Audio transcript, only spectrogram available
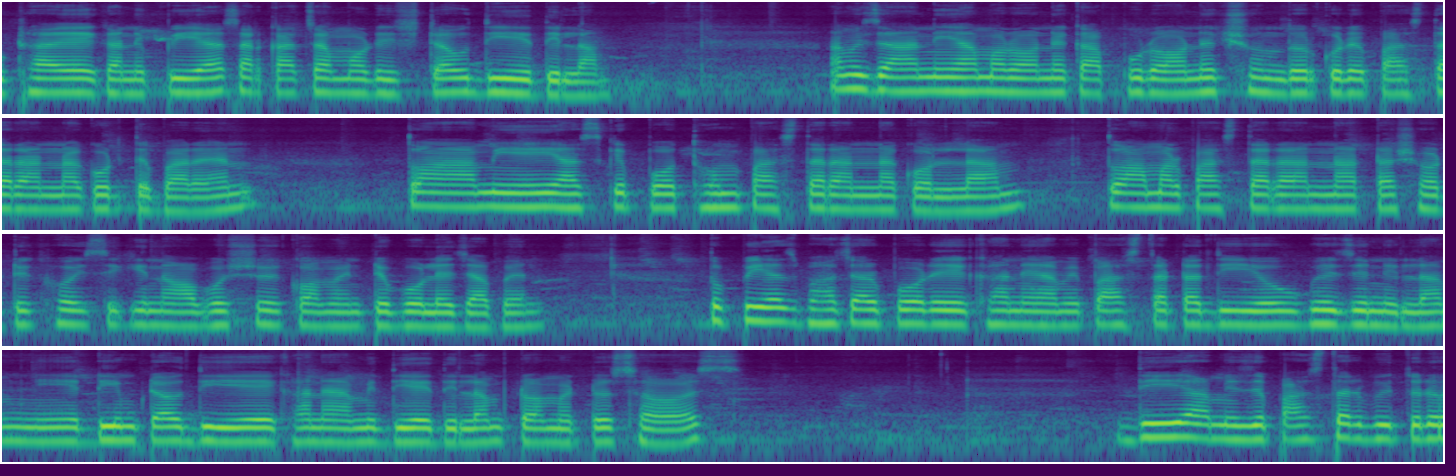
উঠায় এখানে পেঁয়াজ আর কাঁচামরিচটাও দিয়ে দিলাম। আমি জানি আমার অনেক আপুরা অনেক সুন্দর করে পাস্তা রান্না করতে পারেন। তো আমি এই আজকে প্রথম পাস্তা রান্না করলাম। তো আমার পাস্তা রান্নাটা সঠিক হয়েছে কি না অবশ্যই কমেন্টে বলে যাবেন। তো পেঁয়াজ ভাজার পরে এখানে আমি পাস্তাটা দিয়েও ভেজে নিলাম, নিয়ে ডিমটাও দিয়ে এখানে আমি দিয়ে দিলাম টমেটো সস। দিয়ে আমি যে পাস্তার ভিতরে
